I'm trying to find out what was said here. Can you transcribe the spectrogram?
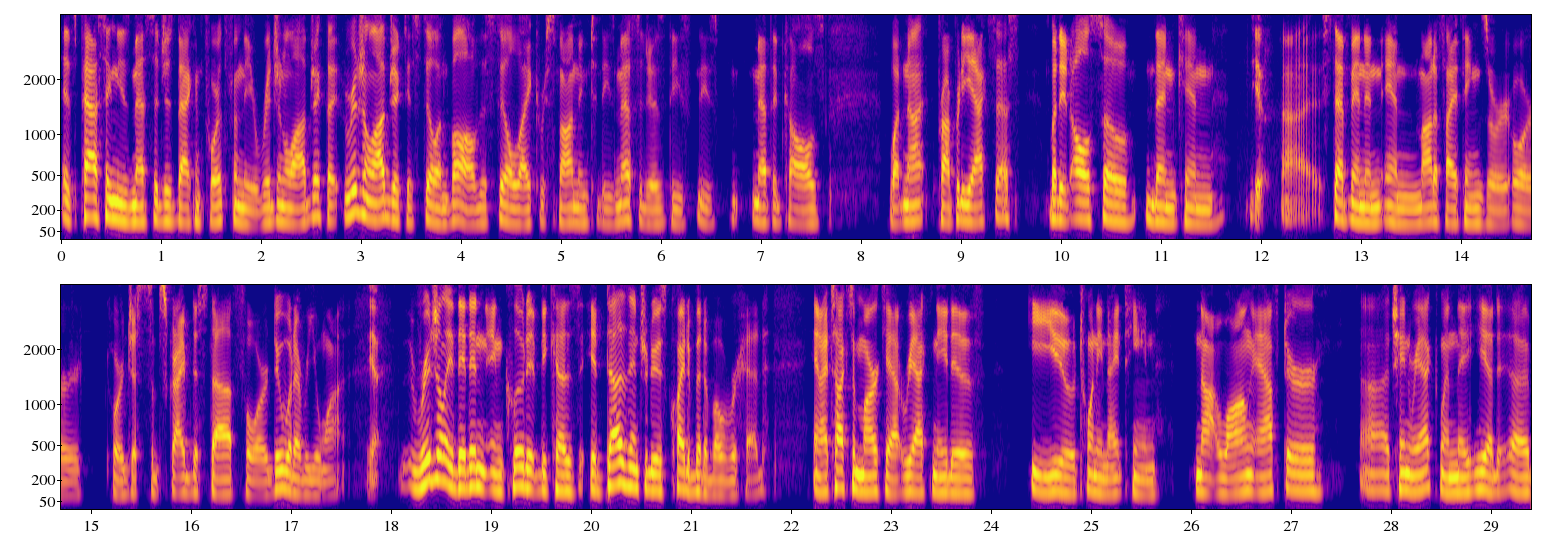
it's passing these messages back and forth from the original object. The original object is still involved. It's still like responding to these messages, these these method calls, whatnot, property access. But it also then can yep. uh, step in and, and modify things or or or just subscribe to stuff or do whatever you want. Yeah. Originally, they didn't include it because it does introduce quite a bit of overhead. And I talked to Marc at React Native EU 2019, not long after uh, Chain React when they he had uh,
